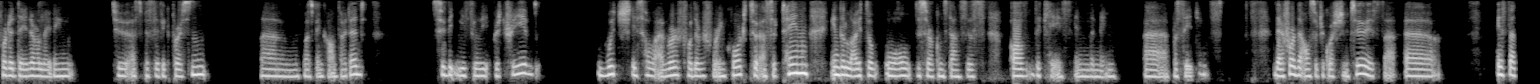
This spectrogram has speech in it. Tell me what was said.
for the data relating to a specific person um, who has been contacted to be easily retrieved, which is, however, for the referring court to ascertain in the light of all the circumstances of the case in the main uh, proceedings. Therefore, the answer to question two is that uh, is that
